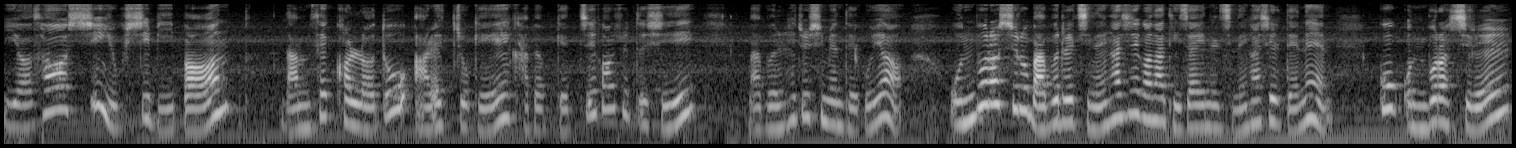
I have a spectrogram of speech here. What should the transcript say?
이어서 C62번 남색 컬러도 아래쪽에 가볍게 찍어주듯이 마블 해주시면 되고요. 온브러쉬로 마블을 진행하시거나 디자인을 진행하실 때는 꼭 온브러쉬를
